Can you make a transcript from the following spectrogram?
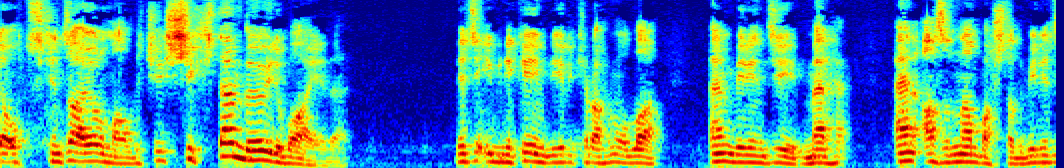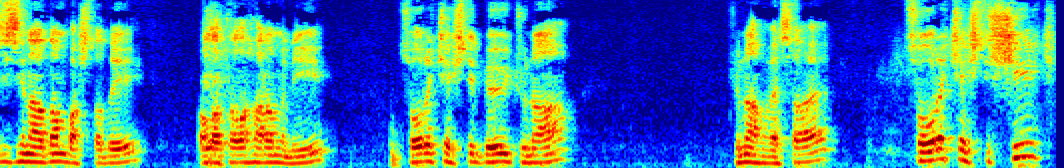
ya 32-ci ayə olmalıdır ki, şirkdən böyükdür bu ayədə. Necə İbn Qeym deyir ki, rahmetullah, ən birinci mərhə ən azından başladı. Birinci zinadan başladı. Allah Taala haram eləyib. Sonra keçdi böyük günah, günah və s. Sonra keçdi şirk,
